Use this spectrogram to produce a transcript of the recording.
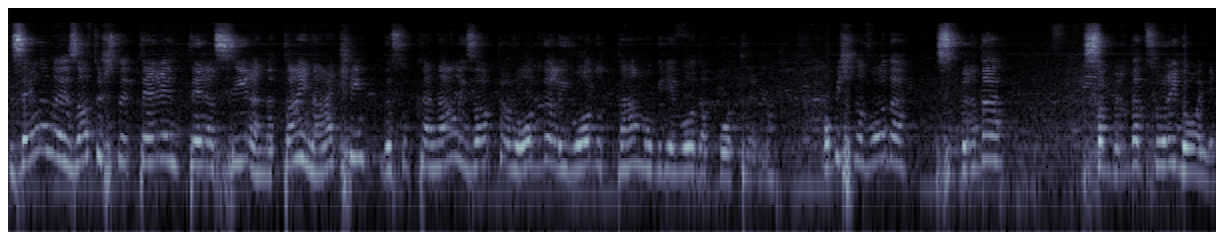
Zeleno je zato što je teren terasiran na taj način da su kanali zapravo odveli vodu tamo gdje je voda potrebna. Obično voda s brda, sa brda curi dolje?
